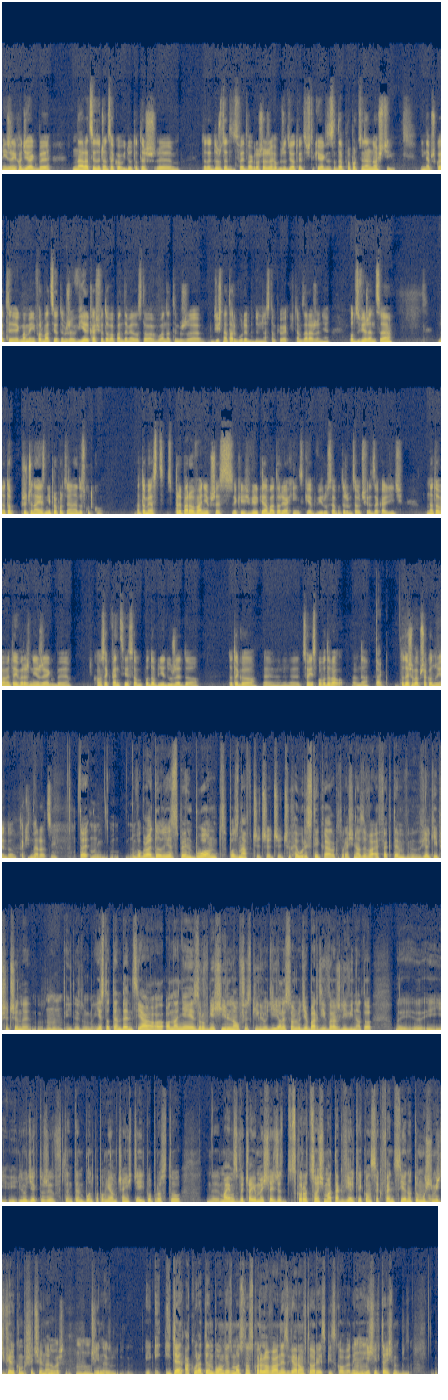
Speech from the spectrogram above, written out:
jeżeli chodzi jakby narrację dotyczącą COVID-u, to też to dorzucę swoje dwa grosze, że, że działa tutaj coś takiego jak zasada proporcjonalności i na przykład y, jak mamy informację o tym, że wielka światowa pandemia została wywołana tym, że gdzieś na targu rybnym nastąpiło jakieś tam zarażenie odzwierzęce, no to przyczyna jest nieproporcjonalna do skutku. Natomiast spreparowanie przez jakieś wielkie laboratoria chińskie wirusa, bo to żeby cały świat zakazić, no to mamy tutaj wrażenie, że jakby konsekwencje są podobnie duże do, do tego, y, co je spowodowało, prawda? Tak. To też chyba przekonuje do takich narracji. To w ogóle to jest pewien błąd poznawczy, czy, czy, czy heurystyka, która się nazywa efektem wielkiej przyczyny. Mhm. Jest to tendencja, ona nie jest równie silna u wszystkich ludzi, ale są ludzie bardziej wrażliwi na to. I, i ludzie, którzy ten, ten błąd popełniają częściej, po prostu mają w zwyczaju myśleć, że skoro coś ma tak wielkie konsekwencje, no to musi no mieć wielką przyczynę. No właśnie. Mhm. Czyli I, i, I ten, akurat ten błąd jest mocno skorelowany z wiarą w teorie spiskowe. No Mhm. Jeśli ktoś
